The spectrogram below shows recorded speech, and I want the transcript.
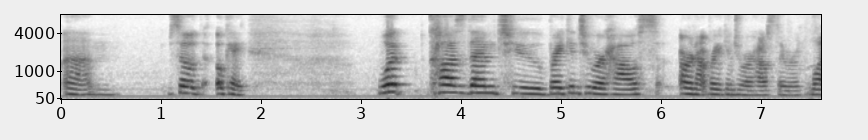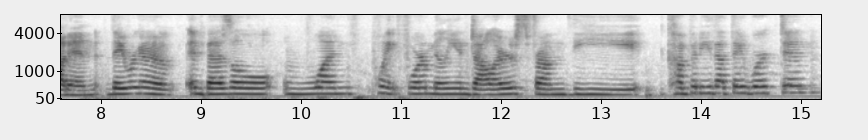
Um, so okay, what caused them to break into her house or not break into her house they were let in. They were going to embezzle 1.4 million dollars from the company that they worked in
